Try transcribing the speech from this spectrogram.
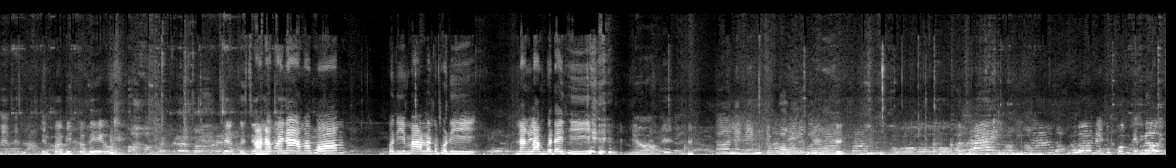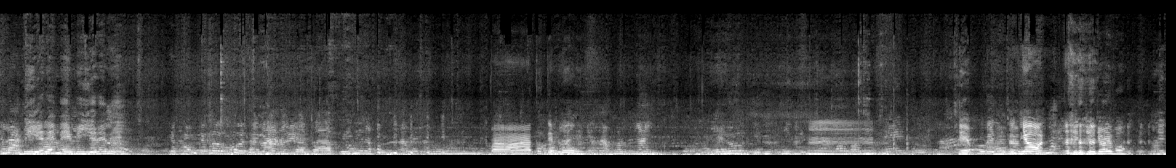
แม่เพิ่นบอกถึงปลาบิดปลาเบลเจ็บแต่เจ็บอ่าน้ำอ้หน้ามาพร้อม พอดีมาแล้วก็พอดีนั่งล่ำก็ได้ทีเดี๋ยวเอออย่างนี้มันจะบอกได้ไหมคนใช่เพื่อนเนี่ยจะฟงจังเลยบีได้ไหมบีได้ไหมจะฟงจังเลยเพื่อนไทยนะป้าตัวเต็มวงอืม เจ็บสุดยอดเย็นจ้อยบ่เย็น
